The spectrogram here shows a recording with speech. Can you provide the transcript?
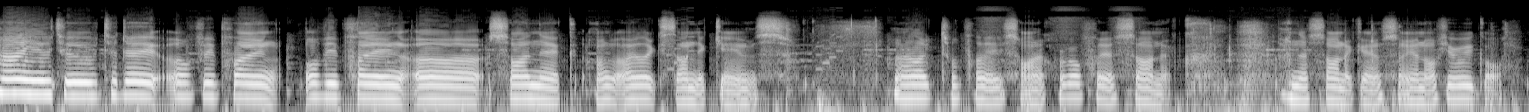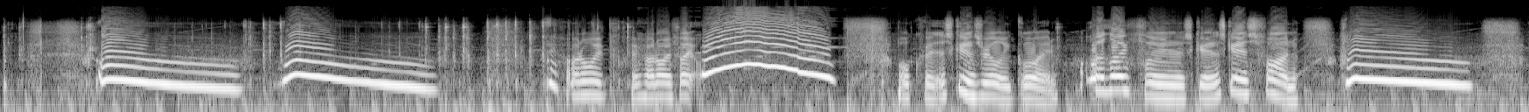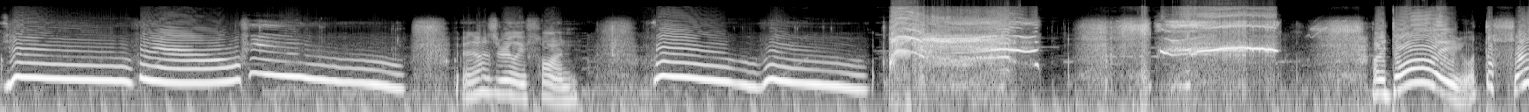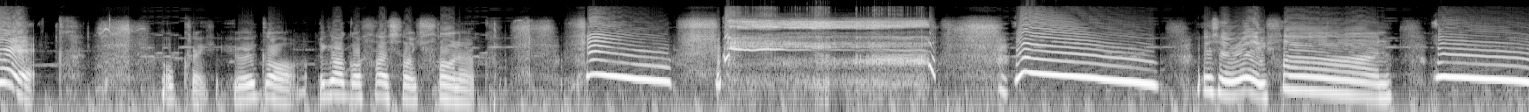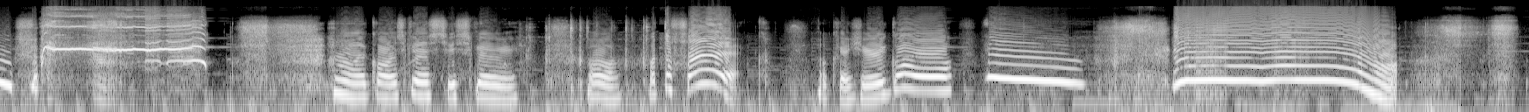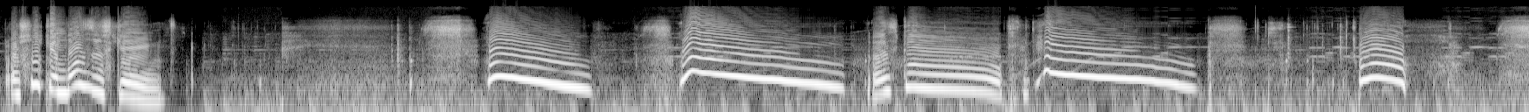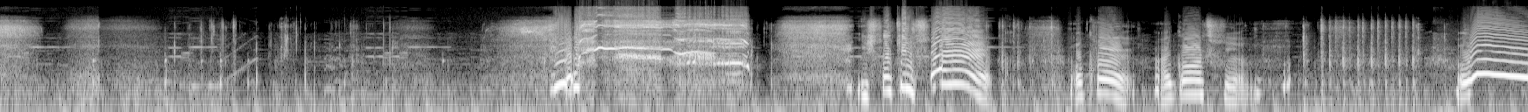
Hi YouTube, today I'll be playing, I'll be playing, uh, Sonic. I, like Sonic games. I like to play Sonic. We're gonna play Sonic in the Sonic game, so you know, here we go. Woo! Woo! How do I play? How do I play? Okay, this game is really good. I like playing this game. This game is fun. Woo! Yeah! And that was really fun. Woo! Woo! I died! What the frick? Okay, here we go. We gotta go first like Sonic. Woo! This is really fun. Woo! oh my god, this game is too scary. Oh, what the fuck? Okay, here we go. Woo! Yeah! I freaking love this game. Let's go! Woo! You fucking fuck! Okay, I got you. Woo!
